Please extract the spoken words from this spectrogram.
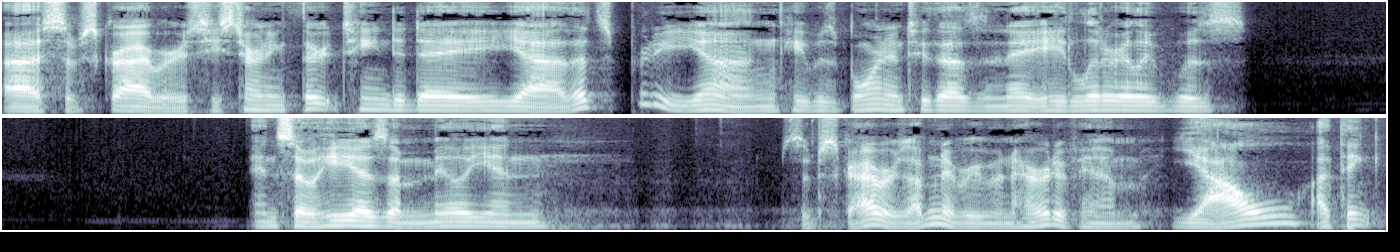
uh, subscribers. He's turning 13 today. Yeah, that's pretty young. He was born in 2008. He literally was. And so he has a million subscribers. I've never even heard of him. Yowl? I think.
